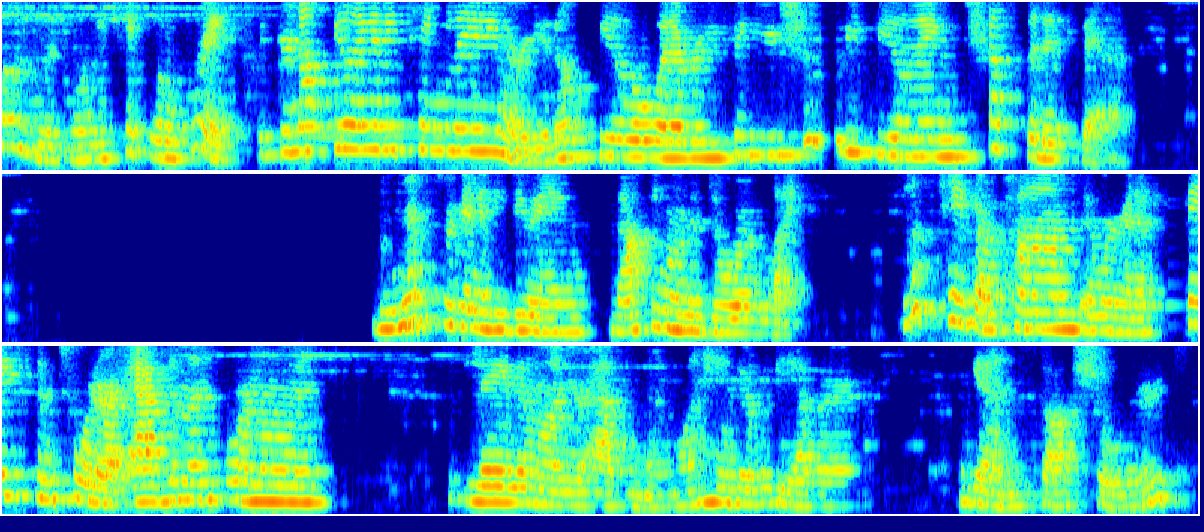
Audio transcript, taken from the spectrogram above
poses, when we take little breaks, if you're not feeling any tingling or you don't feel whatever you think you should be feeling, trust that it's there. Next, we're going to be doing knocking on the door of life. So let's take our palms and we're going to face them toward our abdomen for a moment. Just lay them on your abdomen, one hand over the other. Again, soft shoulders.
